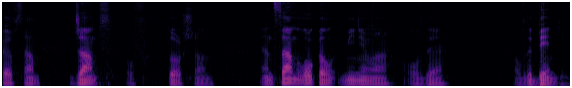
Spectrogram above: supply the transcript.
have some jumps of torsion and some local minima of the of the bending.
